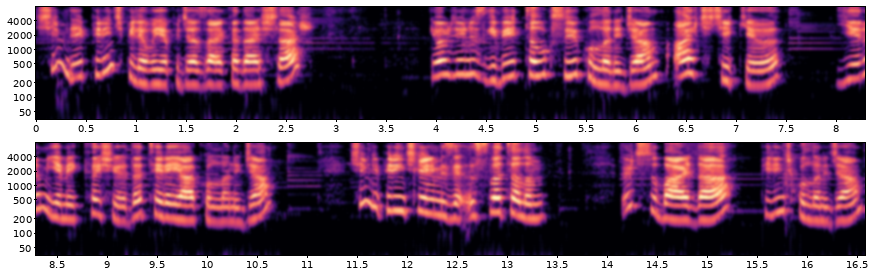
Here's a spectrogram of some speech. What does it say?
Şimdi pirinç pilavı yapacağız arkadaşlar. Gördüğünüz gibi tavuk suyu kullanacağım. Ayçiçek yağı, yarım yemek kaşığı da tereyağı kullanacağım. Şimdi pirinçlerimizi ıslatalım. 3 su bardağı pirinç kullanacağım.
